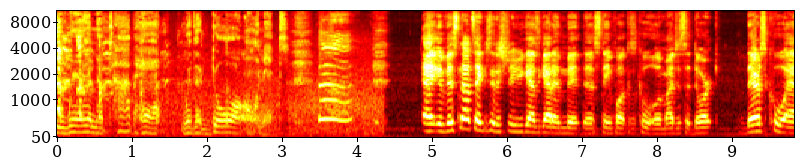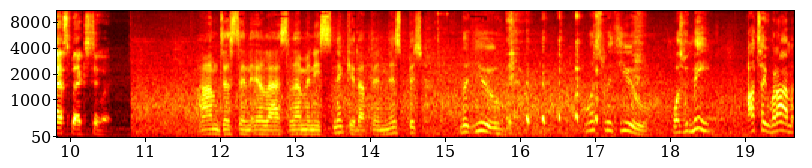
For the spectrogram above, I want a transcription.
You're wearing a top hat with a door on it. Hey, if it's not taken to the stream, you guys gotta admit that steampunk is cool. Or am I just a dork? There's cool aspects to it. I'm just an ill-ass lemony snicket up in this bitch. But you, what's with you? What's with me? I'll tell you what I'm.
